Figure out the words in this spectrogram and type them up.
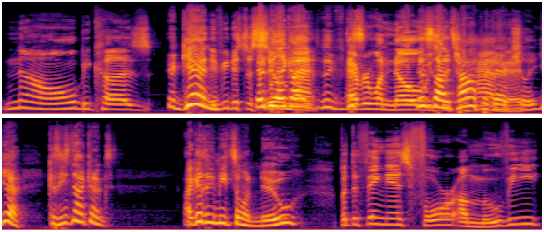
No, because Again, if you just assume uh, that this- everyone knows This is on topic, have it. actually. Yeah, because he's not gonna. I guess if you meet someone new, But the thing is, for a movie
